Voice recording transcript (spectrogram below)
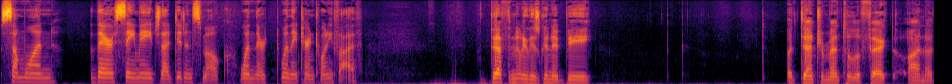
someone their same age that didn't smoke when they're when they turn 25 definitely there's going to be a detrimental effect on a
